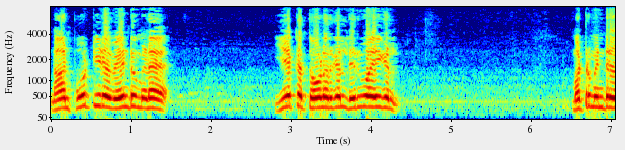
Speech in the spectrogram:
நான் போட்டியிட வேண்டும் என இயக்க தோழர்கள் நிர்வாகிகள் மற்றும் இன்று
